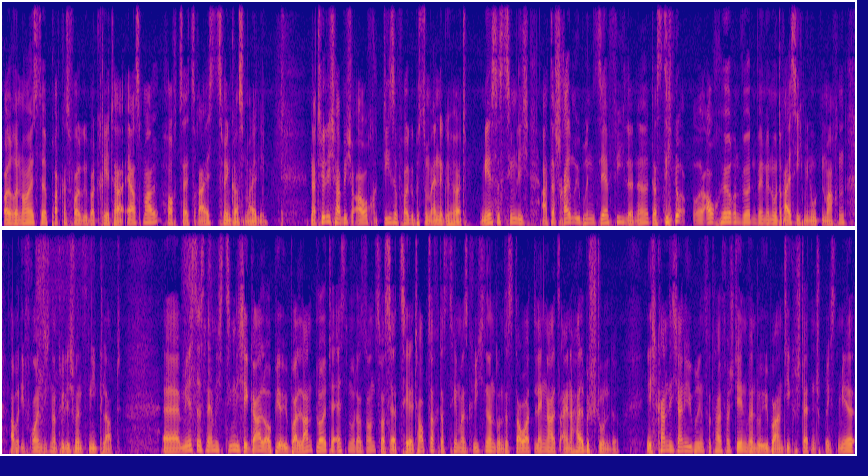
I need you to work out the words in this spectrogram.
eure neueste Podcast-Folge über Kreta. Erstmal Hochzeitsreis, Zwinker-Smiley. Natürlich habe ich auch diese Folge bis zum Ende gehört. Mir ist es ziemlich, ach, das schreiben übrigens sehr viele, ne, dass die auch hören würden, wenn wir nur 30 Minuten machen, aber die freuen sich natürlich, wenn es nie klappt. Äh, mir ist es nämlich ziemlich egal, ob ihr über Land, Leute, Essen oder sonst was erzählt. Hauptsache, das Thema ist Griechenland und es dauert länger als eine halbe Stunde. Ich kann dich, Janni, übrigens total verstehen, wenn du über antike Städten sprichst. Mir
